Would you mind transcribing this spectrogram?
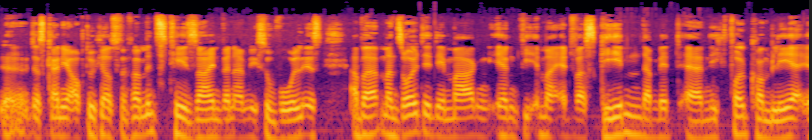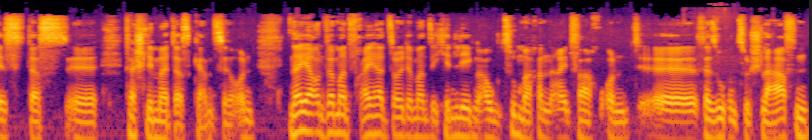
äh, das kann ja auch durchaus Pfefferminztee sein, wenn einem nicht so wohl ist. Aber man sollte dem Magen irgendwie immer etwas geben, damit er nicht vollkommen leer ist. Das äh, verschlimmert das Ganze. Und naja, und wenn man frei hat, sollte man sich hinlegen, Augen zumachen einfach und äh, versuchen zu schlafen.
